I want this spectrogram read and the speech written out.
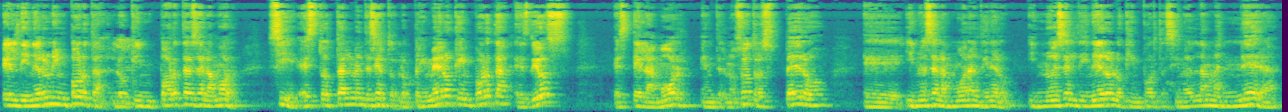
el dinero no importa, lo Mm. que importa es el amor. Sí, es totalmente cierto. Lo primero que importa es Dios, es el amor entre nosotros, pero, eh, y no es el amor al dinero, y no es el dinero lo que importa, sino es la manera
